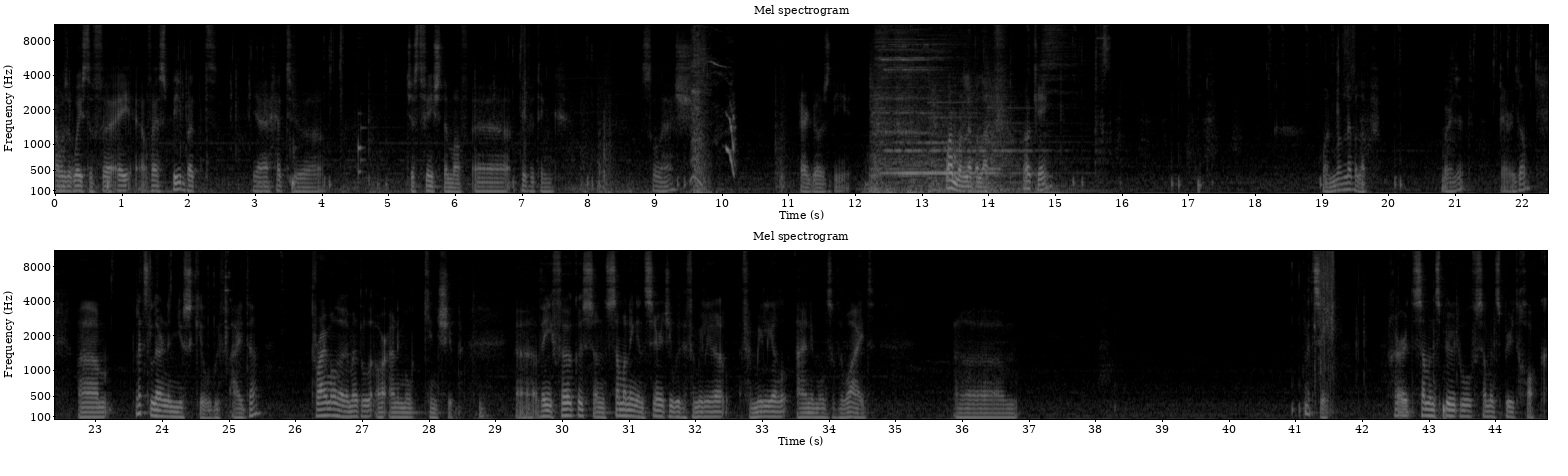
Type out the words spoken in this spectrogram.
That was a waste of uh, a of SP, but yeah, I had to uh, just finish them off. Uh, pivoting slash. There goes the one more level up. Okay. one more level up. Where is it? There we go. Um, let's learn a new skill with Ida. Primal, elemental, or animal kinship. Uh, they focus on summoning and synergy with the familiar, familial animals of the wild. Um, let's see. Herd, summon spirit wolf, summon spirit hawk.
